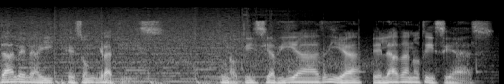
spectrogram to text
Dale like que son gratis. Tu noticia día a día, helada noticias.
